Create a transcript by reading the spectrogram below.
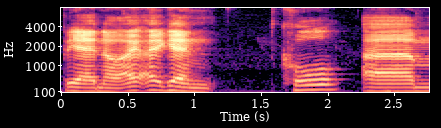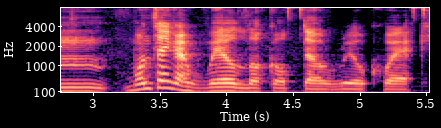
But yeah, no, I, again, cool. Um, one thing I will look up, though, real quick.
